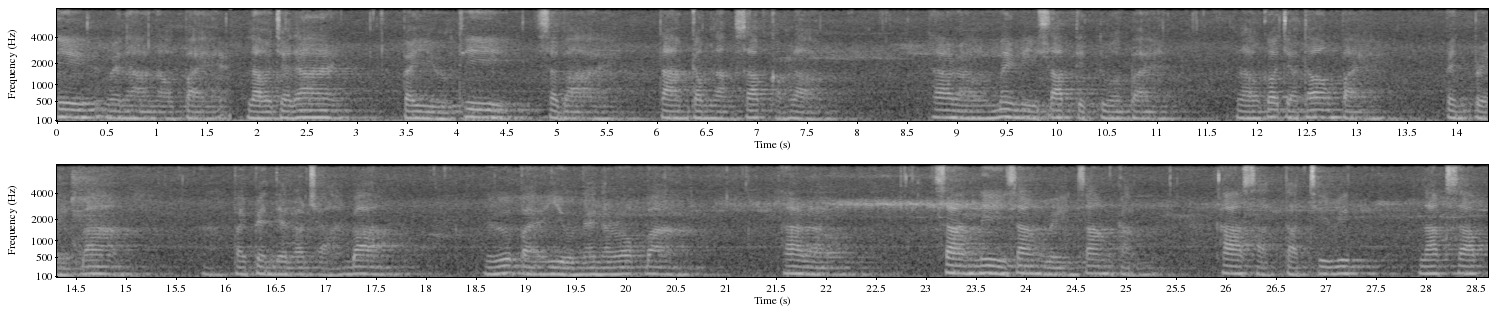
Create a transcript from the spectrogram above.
ที่เวลาเราไป เราจะได้ไปอยู่ที่สบาย ตามกำลังทรัพย์ของเรา ถ้าเราไม่มีทรัพย์ติดตัวไป เราก็จะต้องไปเป็นเปรตบ้าง ไปเป็นเดรัจฉานบ้าง หรือไปอยู่ในนรกบ้าง ถ้าเราสร้างหนี้สร้างเวรสร้างกรรมฆ่าสัตว์ตัดชีวิต ลักทรัพย์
